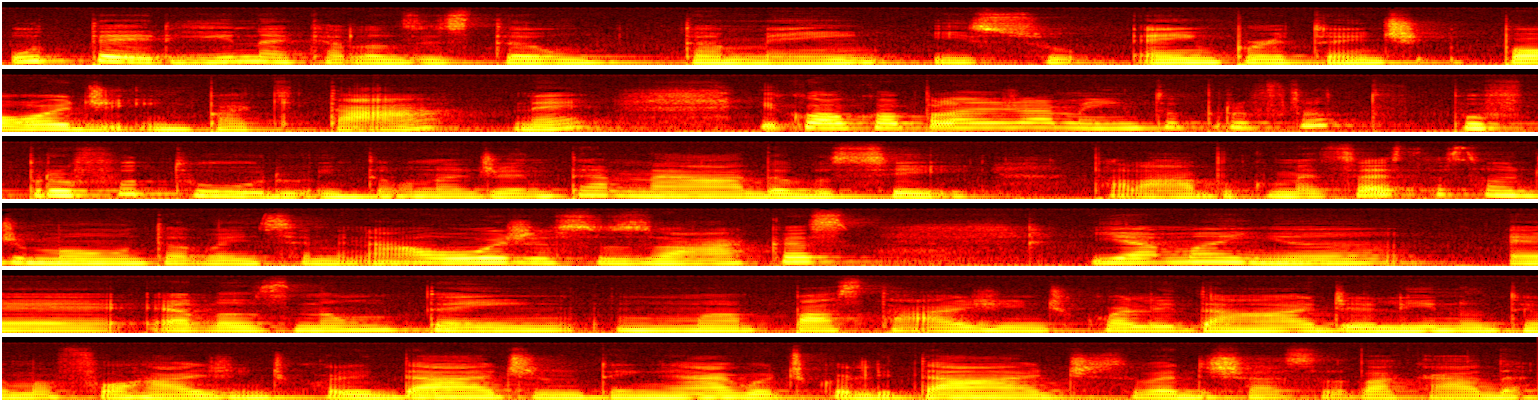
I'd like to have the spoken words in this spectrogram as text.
uterina que elas estão também, isso é importante, pode impactar, né? E qual que é o planejamento para o futuro. Então não adianta nada você falar, ah, vou começar a estação de monta, vou inseminar hoje essas vacas e amanhã é, elas não têm uma pastagem de qualidade ali, não tem uma forragem de qualidade, não tem água de qualidade, você vai deixar essa vacada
